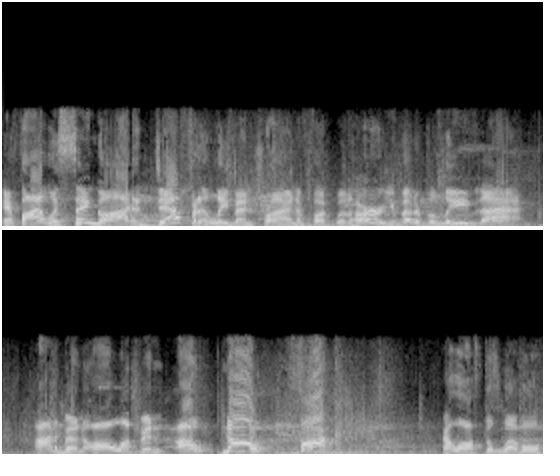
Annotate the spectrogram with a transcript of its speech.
if I was single, I'd have definitely been trying to fuck with her. You better believe that. I'd have been all up in... Oh, no! Fuck! Fell off the level.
